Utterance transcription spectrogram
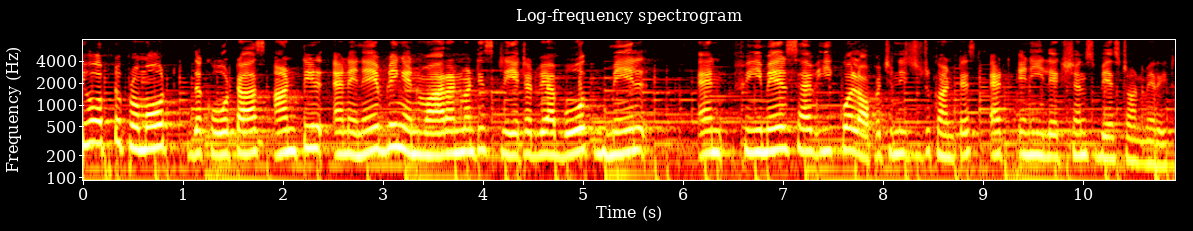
Hope to promote the quotas until an enabling environment is created where both male and females have equal opportunity to contest at any elections based on merit.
